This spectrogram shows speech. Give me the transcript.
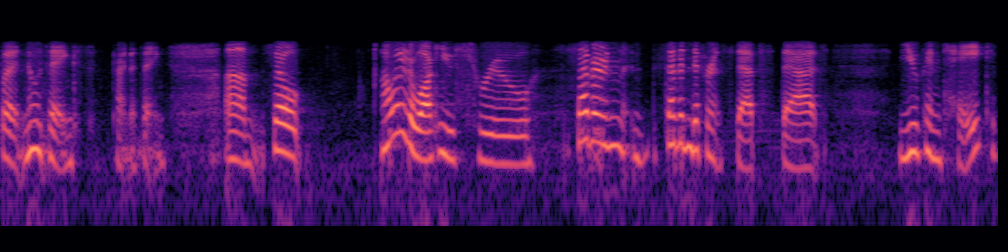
but no thanks, kind of thing. Um, so I wanted to walk you through seven seven different steps that you can take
